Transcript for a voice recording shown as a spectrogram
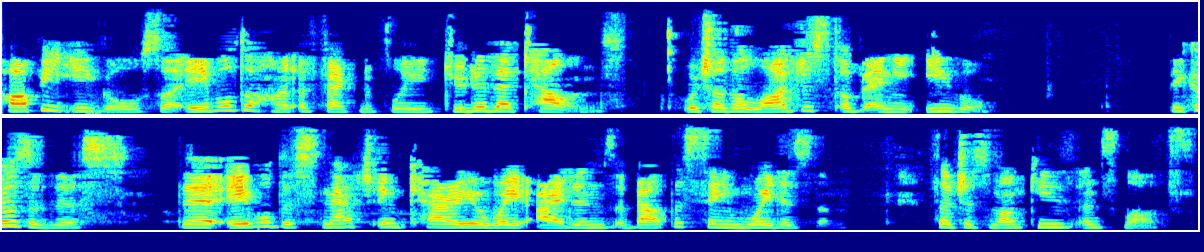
Harpy eagles are able to hunt effectively due to their talons, which are the largest of any eagle. Because of this, they are able to snatch and carry away items about the same weight as them, such as monkeys and sloths.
